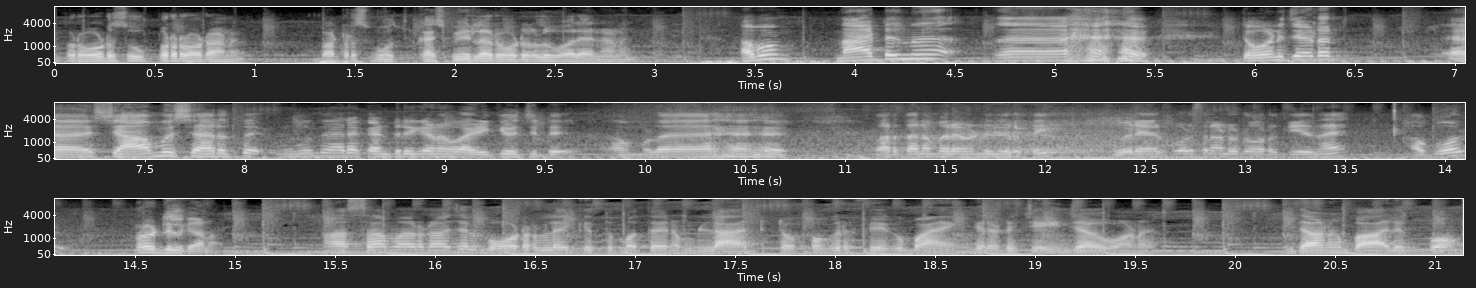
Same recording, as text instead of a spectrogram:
ഇപ്പോൾ റോഡ് സൂപ്പർ റോഡാണ് ബട്ടർ സ്മൂത്ത് കാശ്മീരിലെ റോഡുകൾ പോലെ തന്നെയാണ്. അപ്പം നാട്ടിൽ നിന്ന് ടോണി ചേട്ടൻ ശ്യാമു ശരത്ത് മൂന്ന് നേരം കണ്ടിരിക്കുകയാണ് വഴിക്ക് വെച്ചിട്ട്. നമ്മൾ വർത്തമാനം പറയാൻ വേണ്ടി നിർത്തി. ദൂരെ എയർഫോഴ്സിലാണ് വർക്ക് ചെയ്യുന്നത്. അപ്പോൾ റോഡിൽ കാണാം. ആസാം അരുണാചൽ ബോർഡറിലേക്ക് എത്തുമ്പോഴത്തേനും ലാൻഡ് ടോപ്പോഗ്രഫിയൊക്കെ ഭയങ്കരമായിട്ട് ചേഞ്ച് ആവുകയാണ് ഇതാണ് Balukpong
